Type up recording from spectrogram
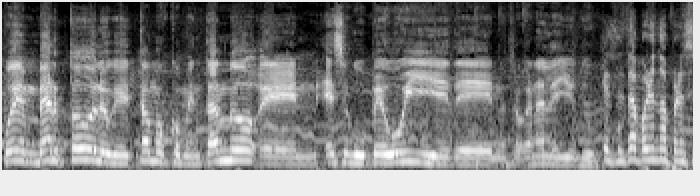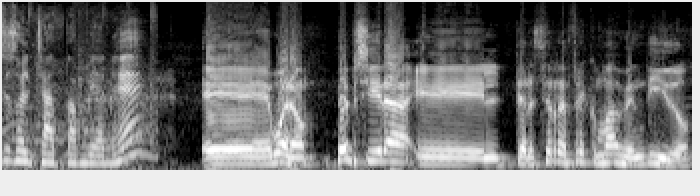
pueden ver todo lo que estamos comentando en SQP UI de nuestro canal de YouTube. Que se está poniendo precioso el chat también, ¿eh? Eh, bueno, Pepsi era eh, el tercer refresco más vendido,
